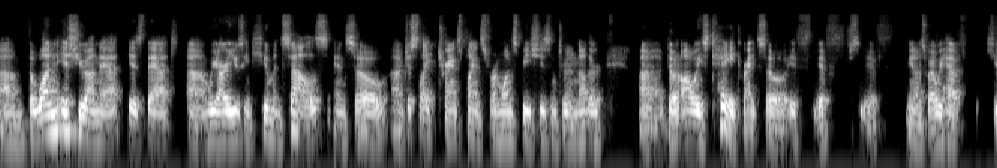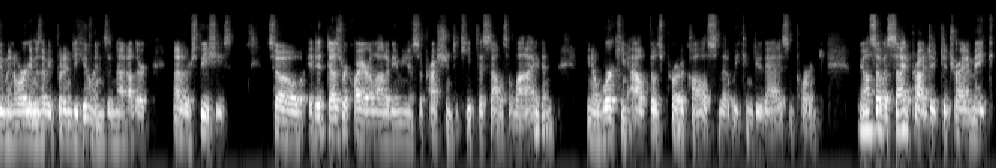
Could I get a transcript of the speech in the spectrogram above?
Um, the one issue on that is that um, we are using human cells. And so uh, just like transplants from one species into another, uh, don't always take, right? So if if if you know that's why we have human organs that we put into humans and not other not other species. So it, it does require a lot of immunosuppression to keep the cells alive, and you know working out those protocols so that we can do that is important. We also have a side project to try to make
